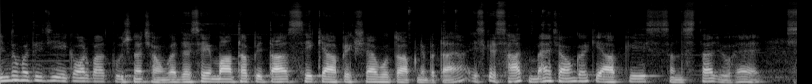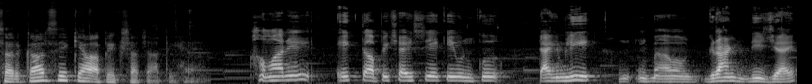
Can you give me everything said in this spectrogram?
इंदुमती जी एक और बात पूछना चाहूँगा जैसे माता पिता से क्या अपेक्षा है वो तो आपने बताया। इसके साथ मैं चाहूँगा कि आपकी संस्था जो है सरकार से क्या अपेक्षा चाहती है? हमारे एक तो अपेक्षा ऐसी है कि उनको टाइमली ग्रांट दी जाए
